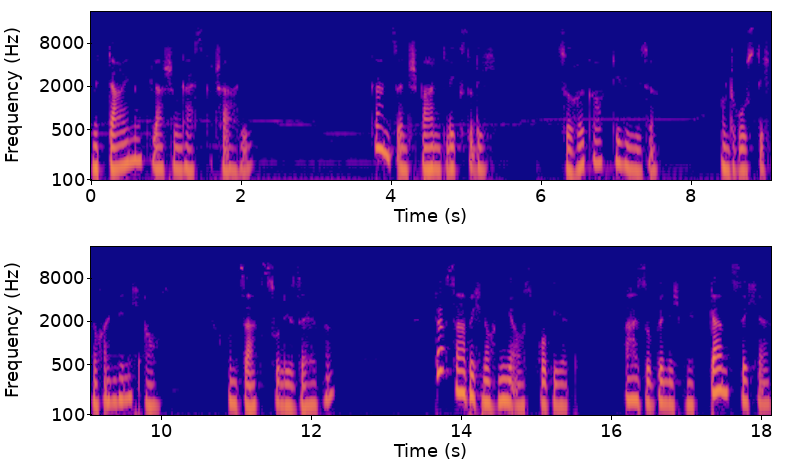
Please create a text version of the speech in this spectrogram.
mit deinem Flaschengeist Charlie. Ganz entspannt legst du dich zurück auf die Wiese und ruhst dich noch ein wenig aus und sagst zu dir selber, das habe ich noch nie ausprobiert, also bin ich mir ganz sicher,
